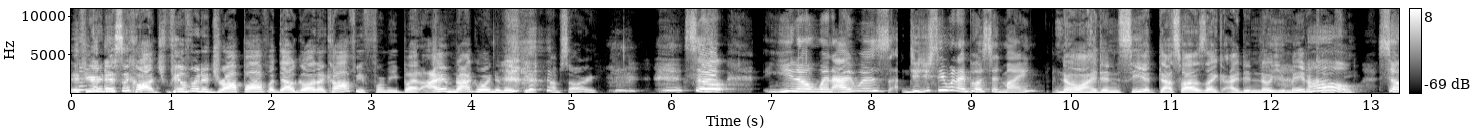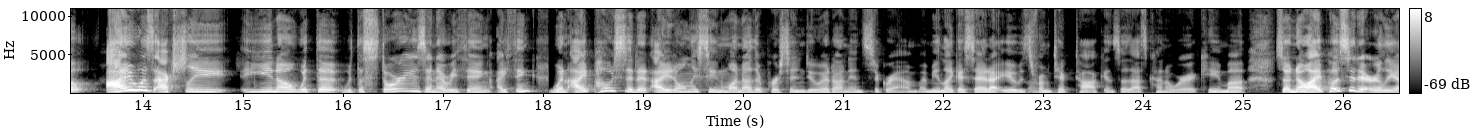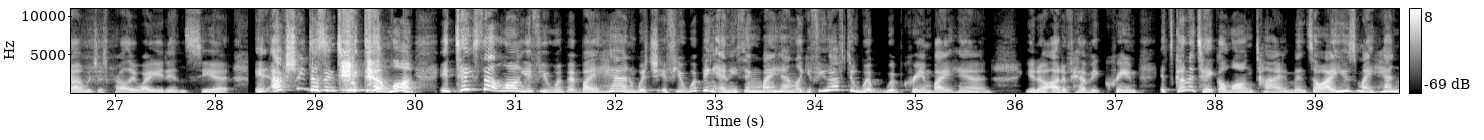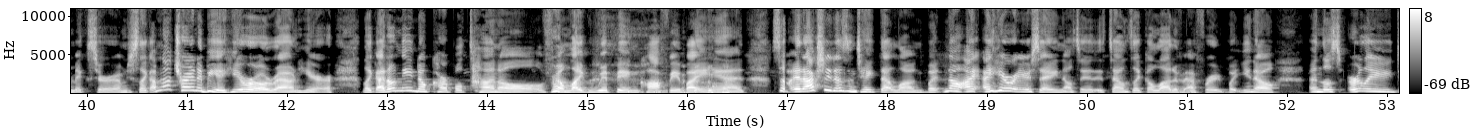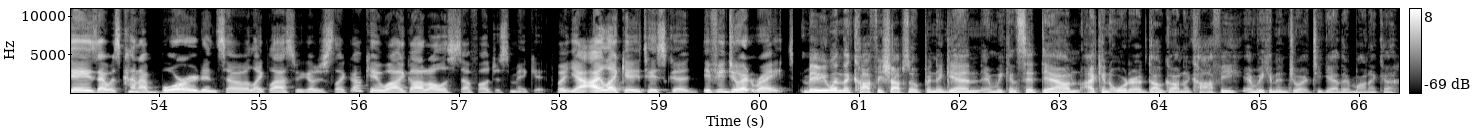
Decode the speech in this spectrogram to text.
If you're in Issaquah, feel free to drop off a dalgona coffee for me but i am not going to make it. I'm sorry. So you know when i was did you see when i posted mine? No i didn't see it. That's why i was like i didn't know you made a oh coffee so I was actually, you know, with the with the stories and everything. I think when I posted it, I had only seen one other person do it on Instagram. I mean, like I said, I, it was Oh. from TikTok, and so that's kind of where it came up. So no, I posted it early on, which is probably why you didn't see it. It actually doesn't take that long. It takes that long if you whip it by hand. Which, if you're whipping anything by hand, like if you have to whip whipped cream by hand, you know, out of heavy cream, it's gonna take a long time. And so I use my hand mixer. I'm just like, I'm not trying to be a hero around here. Like I don't need no carpal tunnel from like whipping coffee by hand. So it actually doesn't take that long. But no, I, I hear what you're saying, Nelson. It sounds like a lot of effort. But you know, in those early days I was kind of bored. And so like last week I was just like, okay, well I got all this stuff. I'll just make it. But yeah, I like it. It tastes good. If you do it right. maybe when the coffee shop's open again and we can sit down i can order a dalgona coffee and we can enjoy it together monica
